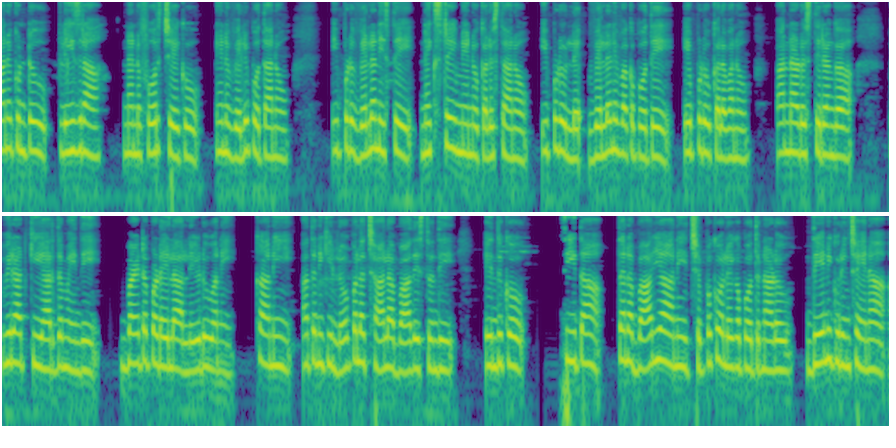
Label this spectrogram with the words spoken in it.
అనుకుంటూ ప్లీజ్ రా నన్ను ఫోర్స్ చేయకు నేను వెళ్ళిపోతాను. ఇప్పుడు వెళ్ళనిస్తే నెక్స్ట్ టైం నేను కలుస్తాను. ఇప్పుడు వెళ్ళనివ్వకపోతే ఎప్పుడూ కలవను. అన్నాడు స్థిరంగా. విరాట్కి అర్థమైంది. బయటపడేలా లేడు అని. కానీ అతనికి లోపల చాలా బాధేస్తుంది. ఎందుకో? సీత తన భార్య అని చెప్పుకోలేకపోతున్నాడు. దేని గురించైనా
